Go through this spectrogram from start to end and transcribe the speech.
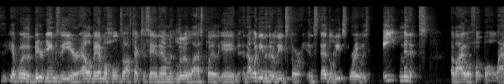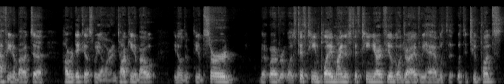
you have one of the bigger games of the year. Alabama holds off Texas A&M at literally the last play of the game, and that wasn't even their lead story. Instead, the lead story was eight minutes of Iowa football, laughing about uh, how ridiculous we are and talking about you know the, the, absurd whatever it was 15 play minus 15 yard field goal drive we had with the with the two punts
